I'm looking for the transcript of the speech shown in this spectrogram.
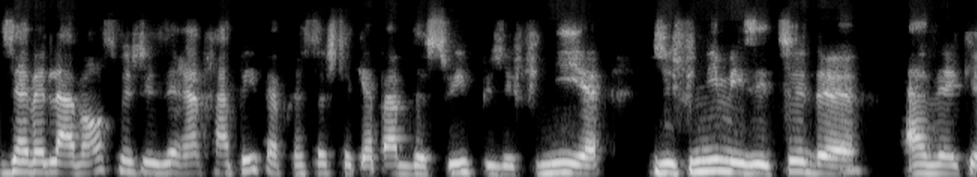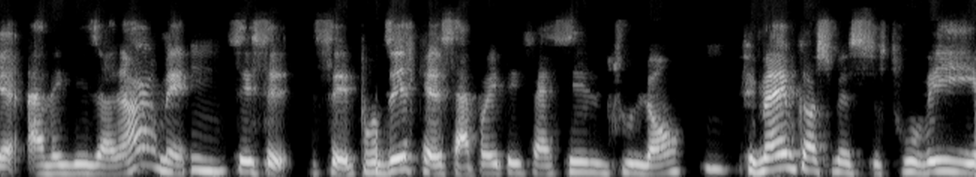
j'avais de l'avance, mais je les ai rattrapés. Puis après ça, j'étais capable de suivre. Puis j'ai fini, euh, j'ai fini mes études euh, mm. avec avec des honneurs. Mais c'est c'est pour dire que ça n'a pas été facile tout le long. Puis même quand je me suis retrouvée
